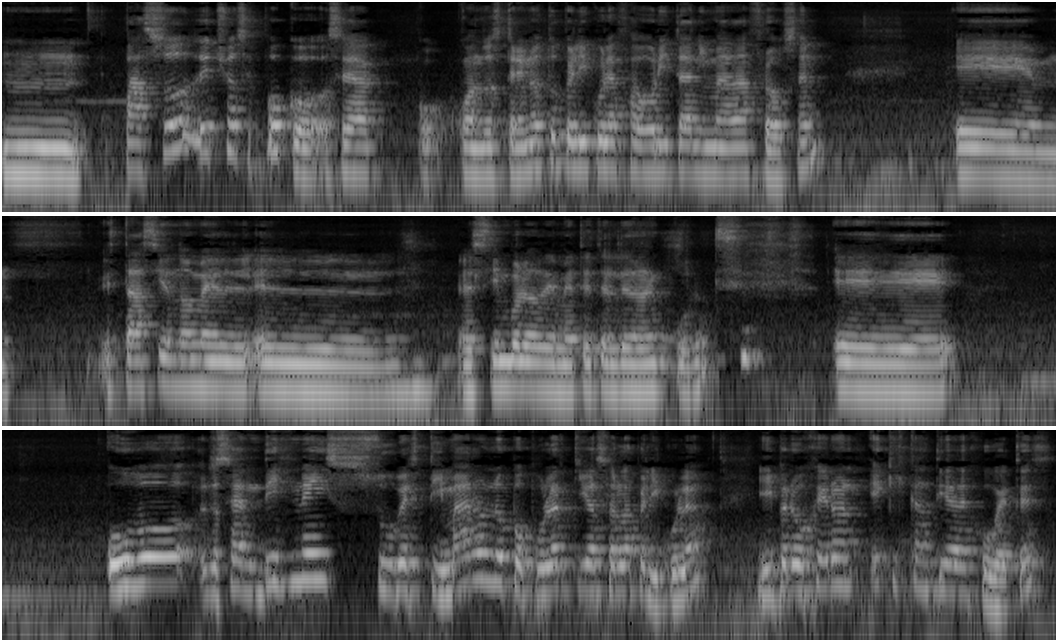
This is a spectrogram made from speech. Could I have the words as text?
Mm, pasó, de hecho, hace poco. O sea, cu- cuando estrenó tu película favorita animada, Frozen, eh, está haciéndome el, el, el símbolo de metete el dedo en el culo. Eh, hubo, o sea, en Disney subestimaron lo popular que iba a ser la película y produjeron X cantidad de juguetes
